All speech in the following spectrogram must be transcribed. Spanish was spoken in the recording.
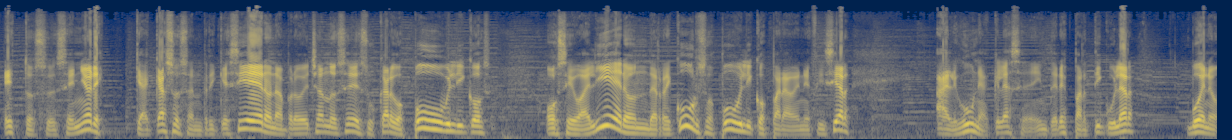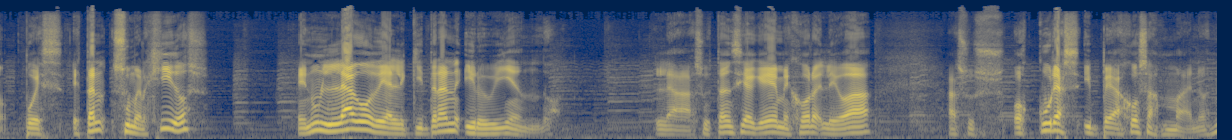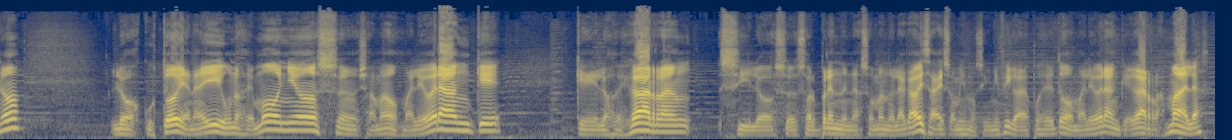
estos señores que acaso se enriquecieron aprovechándose de sus cargos públicos o se valieron de recursos públicos para beneficiar alguna clase de interés particular, bueno, pues están sumergidos en un lago de alquitrán hirviendo. La sustancia que mejor le va a sus oscuras y pegajosas manos, ¿no? Los custodian ahí unos demonios eh, llamados malebranque, que los desgarran si los sorprenden asomando la cabeza. Eso mismo significa, después de todo, malebranque, garras malas.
